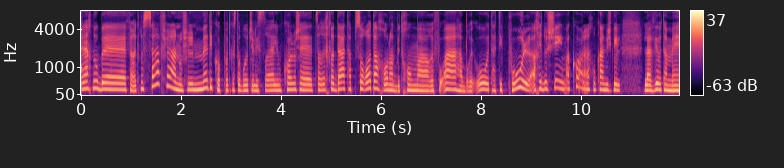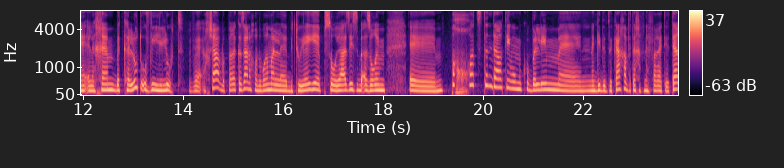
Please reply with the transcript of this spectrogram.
אנחנו בפרק נוסף שלנו, של מדיקו, פודקאסט הבריאות של ישראל, עם כל מה שצריך לדעת, הבשורות האחרונות בתחום הרפואה, הבריאות, הטיפול, החידושים, הכל. אנחנו כאן בשביל להביא אותם אה, אליכם בקלות וביעילות. ועכשיו, בפרק הזה אנחנו מדברים על אה, ביטויי אה, פסוריאזיס באזורים אה, פחות סטנדרטיים ומקובלים, אה, נגיד את זה ככה, ותכף נפרט יותר.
